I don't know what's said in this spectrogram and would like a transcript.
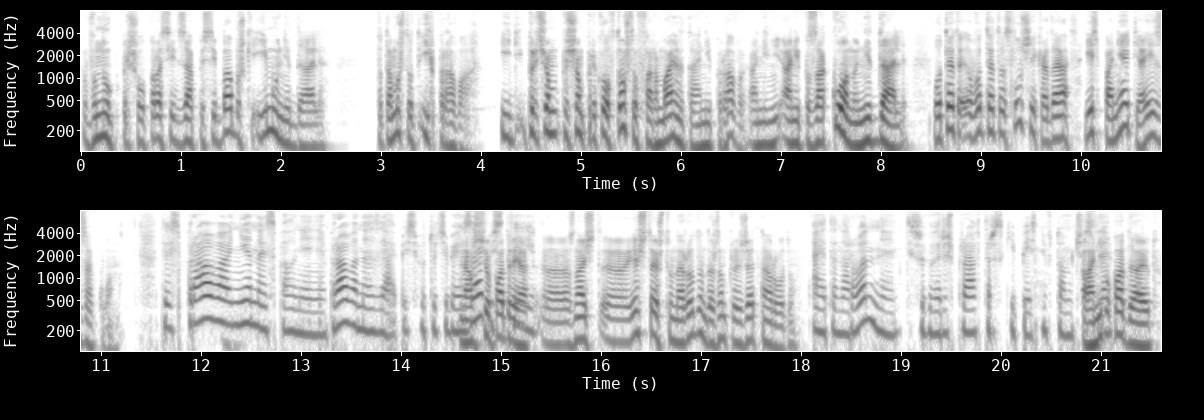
внук пришел просить записи бабушки, и ему не дали. Потому что их права. И причем, причем прикол в том, что формально-то они правы, они, они по закону не дали. Вот это, вот это случай, когда есть понятие, а есть закон. То есть право не на исполнение, право на запись. Вот у тебя есть На все запись, подряд. ты- Э, Значит, э, я считаю, что народно должно принадлежать народу. А это народное? Ты же говоришь про авторские песни в том числе. Они попадают.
